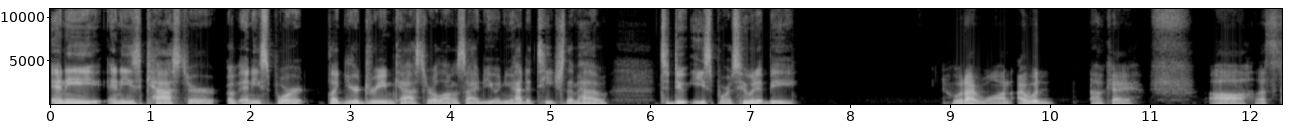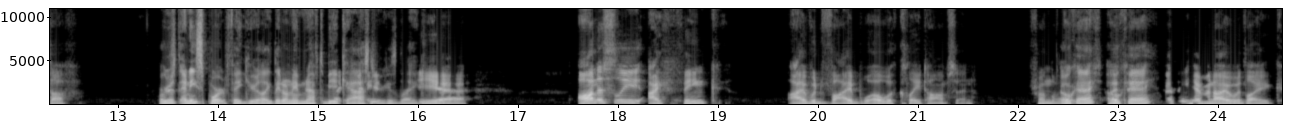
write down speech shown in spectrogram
any any caster of any sport, like your dream caster alongside you, and you had to teach them how to do esports, who would it be? Who would I want? I would. Okay. Ah, oh, that's tough. Or just any sport figure. Like they don't even have to be a caster because, like, yeah. Honestly, I think I would vibe well with Klay Thompson from the Warriors. Okay. Okay. I think, I think him and I would like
